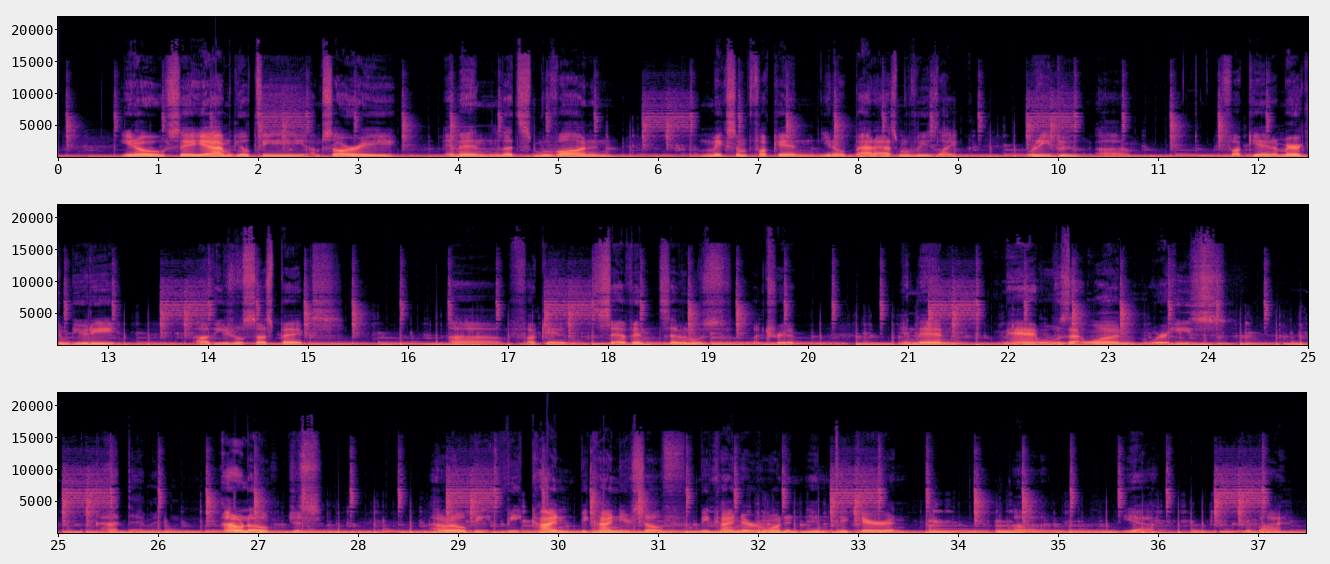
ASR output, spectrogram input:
you know, say yeah, I'm guilty, I'm sorry, and then let's move on and make some fucking you know badass movies like what do you do? Uh, fucking American Beauty, uh, The Usual Suspects, uh, fucking Seven. Seven was a trip, and then man, what was that one where he's? God damn it! I don't know. Just I don't know. Be be kind. Be kind to yourself. Be kind to everyone, and, and take care. And uh, yeah. Goodbye.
